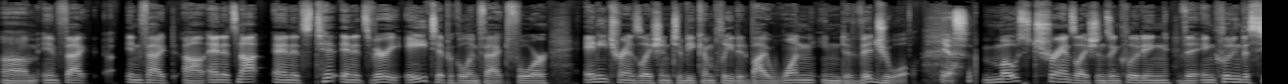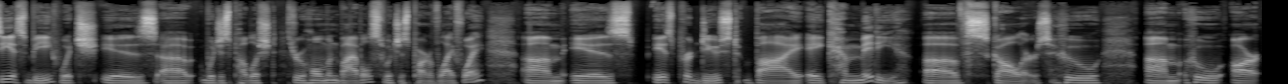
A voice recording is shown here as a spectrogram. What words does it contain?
Um, in fact, in fact, uh, and it's not, and it's ti- and it's very atypical, in fact, for any translation to be completed by one individual. Yes. Most translations, including the including the CSB, which is uh, which is published through Holman Bibles, which is part of Lifeway, um, is is produced by a committee of scholars who um, who are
